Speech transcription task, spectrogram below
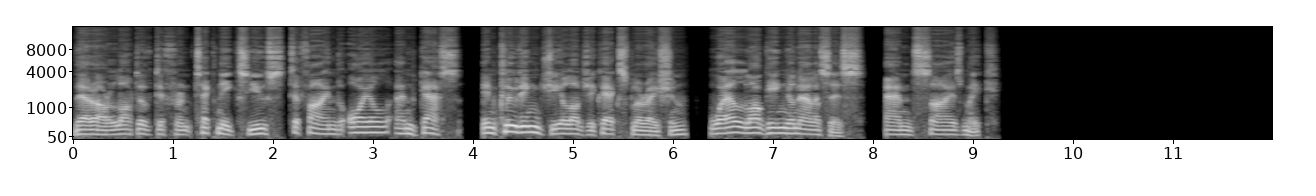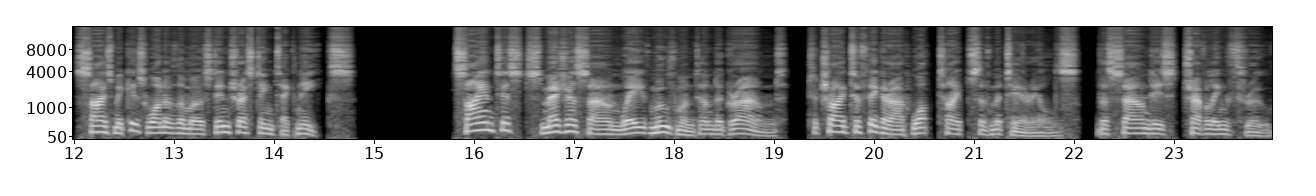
There are a lot of different techniques used to find oil and gas, including geologic exploration, well logging analysis, and seismic. Seismic is one of the most interesting techniques. Scientists measure sound wave movement underground, to try to figure out what types of materials the sound is traveling through.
